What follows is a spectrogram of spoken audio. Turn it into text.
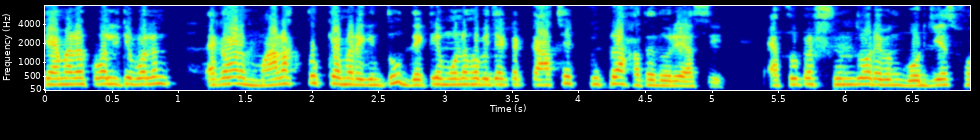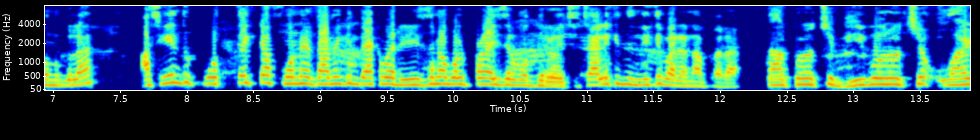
ক্যামেরা কোয়ালিটি বলেন একেবারে মারাত্মক ক্যামেরা কিন্তু দেখলে মনে হবে যে একটা কাচের টুকরা হাতে ধরে আছি। এতটা সুন্দর এবং গর্জিয়াস ফোনগুলা আজকে কিন্তু প্রত্যেকটা ফোনের দামে কিন্তু একেবারে রিজনেবল প্রাইসের মধ্যে রয়েছে। চাইলে কিন্তু নিতে পারেন আপনারা। তারপর হচ্ছে ভিভোর হচ্ছে Y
